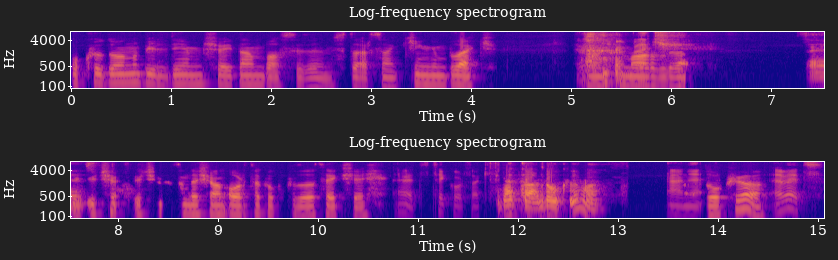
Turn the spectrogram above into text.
okuduğunu bildiğim şeyden bahsedelim istersen. King in Black. Evet, Anti Marvel Event. Evet. Üç, üçümüzün de şu an ortak okuduğu tek şey. evet, tek ortak. Bir dakika Arda okuyor mu? Yani Okuyor. evet.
